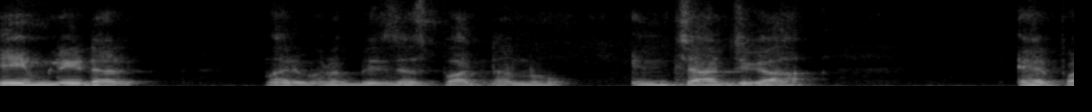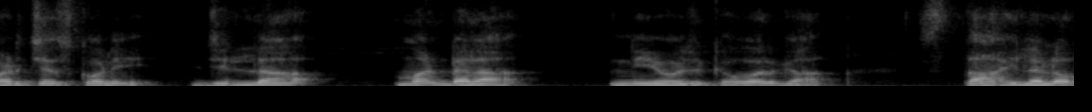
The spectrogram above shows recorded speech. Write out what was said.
టీమ్ లీడర్ మరి మన బిజినెస్ పార్ట్నర్ను ఇన్ఛార్జ్గా ఏర్పాటు చేసుకొని జిల్లా మండల నియోజకవర్గ స్థాయిలలో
